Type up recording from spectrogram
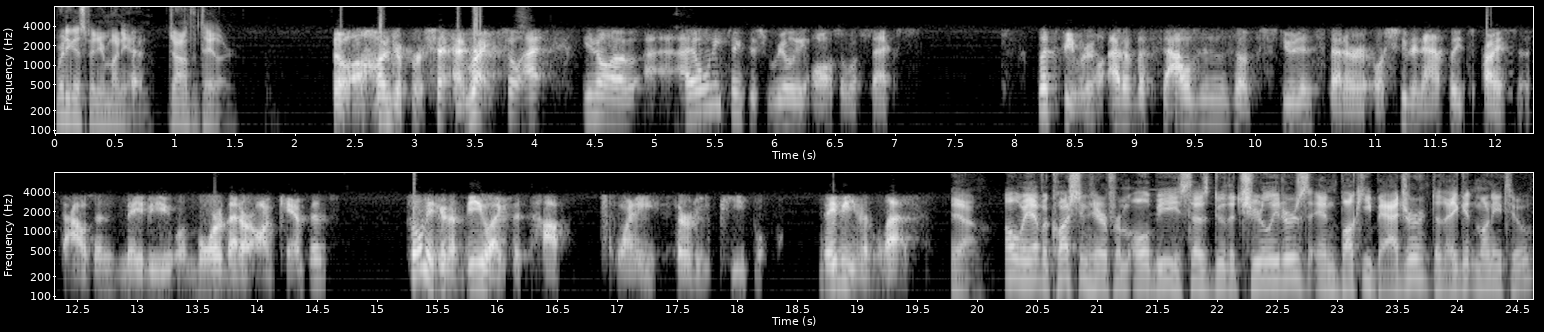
What are you going to spend your money on? Jonathan Taylor. No, a hundred percent. Right. So I, you know, I, I only think this really also affects let's be real. Out of the thousands of students that are, or student athletes, probably a thousand maybe or more that are on campus, it's only going to be like the top 20, 30 people, maybe even less. Yeah. Oh, we have a question here from OB. He says, "Do the cheerleaders and Bucky Badger do they get money too?"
